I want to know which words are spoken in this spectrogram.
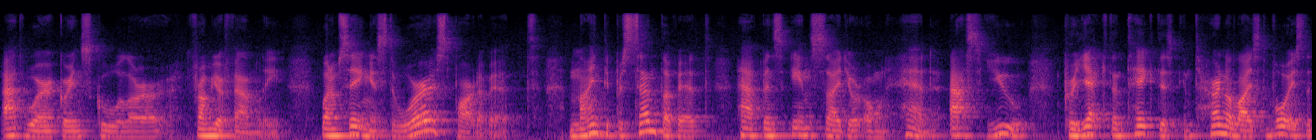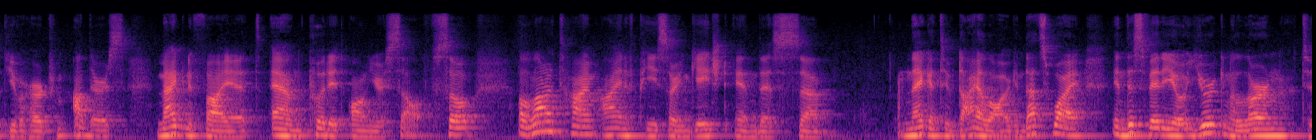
at work or in school or from your family. What I'm saying is the worst part of it, 90% of it happens inside your own head as you project and take this internalized voice that you've heard from others, magnify it and put it on yourself. So a lot of time INFPs are engaged in this uh, negative dialogue and that's why in this video you're gonna learn to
